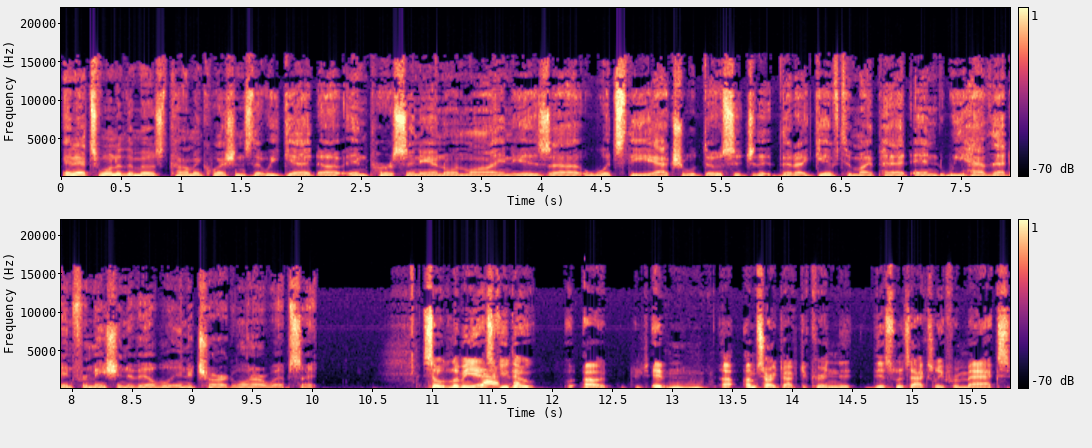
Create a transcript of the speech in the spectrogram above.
And that's one of the most common questions that we get uh, in person and online is uh, what's the actual dosage that, that I give to my pet? And we have that information available in a chart on our website. So let me ask Yeah, you though. Uh, and, uh, I'm sorry, Dr. Kern. This one's actually for Max.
